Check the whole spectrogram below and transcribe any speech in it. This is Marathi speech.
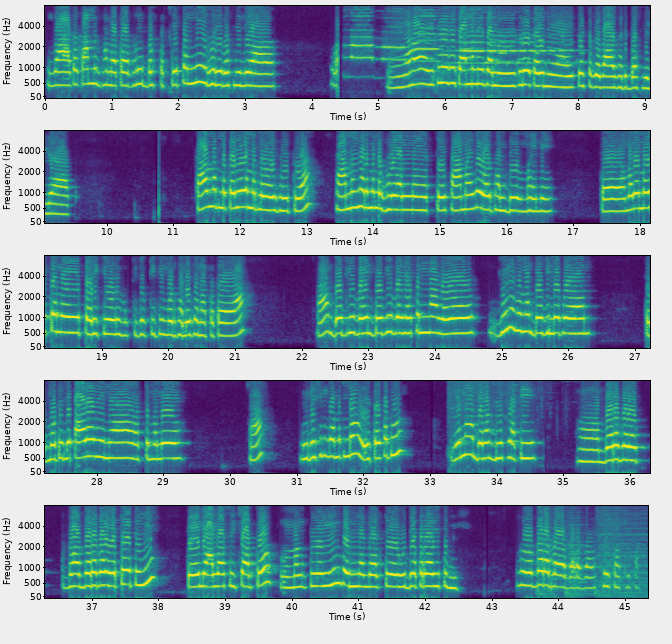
जा आता कामच झालं आता घरी बसतात. ते पण मी घरी बसलेली आहे हा इकडे बी काम नाही चालू इकडे काही नाही आहे. इकडे सगळे बाया घरी बसलेले आहेत. काय म्हटलं करूया म्हटलं हे तू सामान झालं म्हटलं घरी आले नाही ते सामान झालं वर दोन महिने तर मला माहीत नाही परीची एवढी बुक्की दुक्की ती मोठ झाली असं आता तर हा? हा दोघी बहीण दोघी बहीण असेल ना गं घेऊन ये मग दोघीला पण तर मोठीला पाया नाही ना वाटतं मला हा विदेशी का म्हटलं येता का तू ये ना बराच दिवसासाठी हा बरं बरं ब- बरं बरं येतोय तुम्ही पहिले आल्यास विचारतो. मग तू येऊन जाईन ते उद्या करा येतो मी हो बरं बरं बरं बरं. ठीक आहे ठीक आहे.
